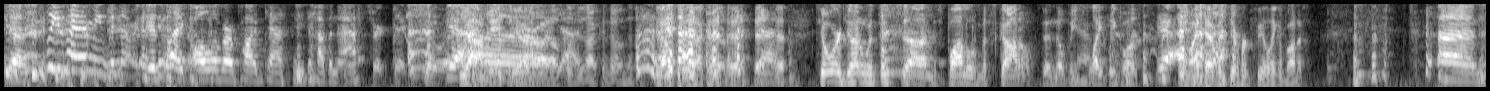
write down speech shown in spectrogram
Yeah. Please hire me, but not really. It's like all of our podcasts need to have an asterisk next to it. Yeah. Yeah. Jason Uh, I also yeah. do not condone this. I also do not condone it. Yeah. Till we're done with this uh, this bottle of Moscato, then they'll be slightly buzzed. Yeah. They might have a different feeling about it. Um,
